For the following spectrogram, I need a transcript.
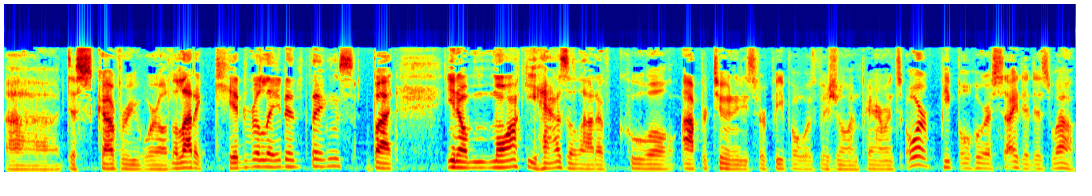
uh, Discovery World, a lot of kid related things. But, you know, Milwaukee has a lot of cool opportunities for people with visual impairments or people who are sighted as well.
